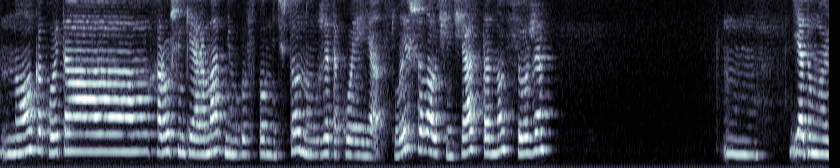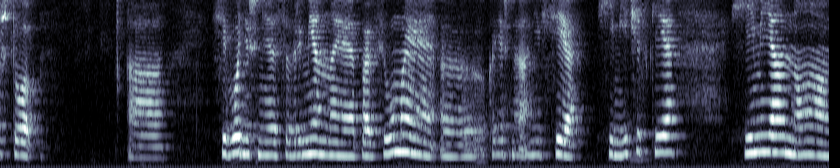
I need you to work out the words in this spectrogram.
но какой-то хорошенький аромат, не могу вспомнить что, но уже такое я слышала очень часто, но все же я думаю, что а, сегодняшние современные парфюмы, э, конечно, они все химические, химия, но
